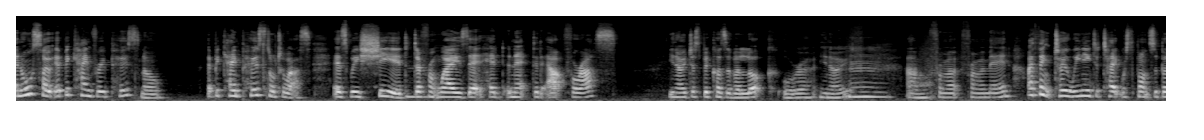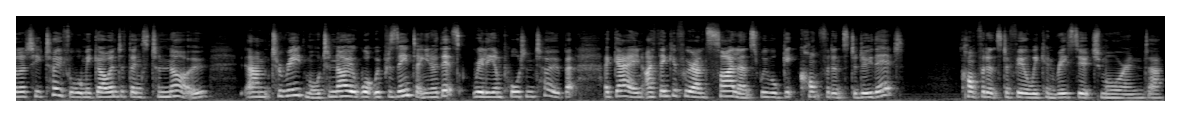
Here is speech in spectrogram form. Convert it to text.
and also it became very personal it became personal to us as we shared different ways that had enacted out for us you know just because of a look or a you know um, from a from a man. I think too we need to take responsibility too for when we go into things to know um, to read more to know what we're presenting. You know that's really important too. But again i think if we're unsilenced we will get confidence to do that. Confidence to feel we can research more and uh,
